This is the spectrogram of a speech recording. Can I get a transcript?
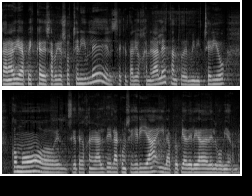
Ganadería, Pesca y Desarrollo Sostenible, el secretario general, tanto del Ministerio como el secretario general de la Consejería y la propia delegada del Gobierno.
